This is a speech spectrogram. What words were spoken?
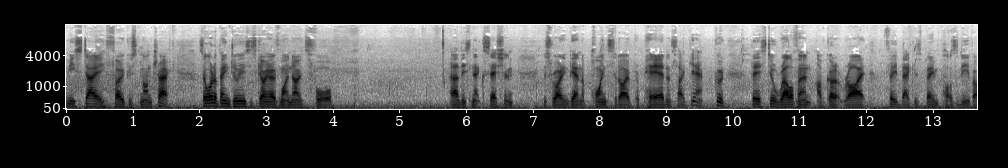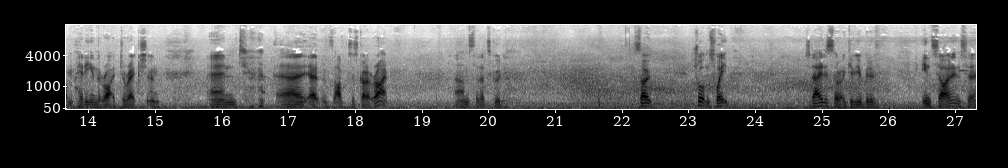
me stay focused and on track. So, what I've been doing is just going over my notes for uh, this next session, just writing down the points that I prepared. And it's like, yeah, good, they're still relevant, I've got it right, feedback has been positive, I'm heading in the right direction, and uh, I've just got it right. Um, so, that's good. So, short and sweet today. Just thought I'd give you a bit of insight into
